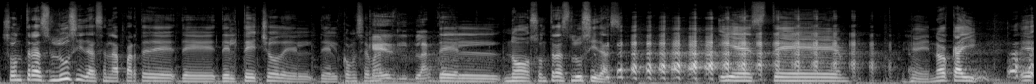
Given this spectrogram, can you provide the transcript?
son translúcidas en la parte de- de- del techo del, del- ¿Cómo se llama? ¿Qué es blanco? Del. No, son translúcidas. y este. eh, no caí. Eh,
